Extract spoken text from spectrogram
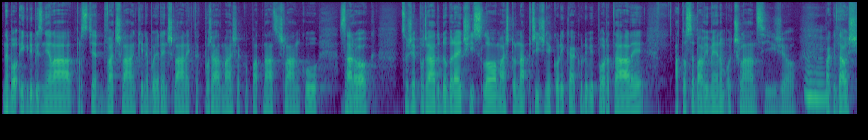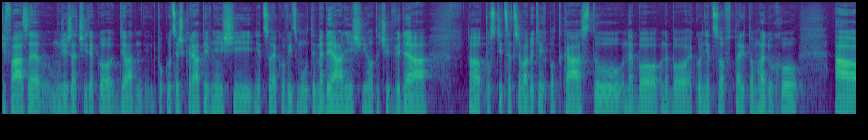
nebo i kdyby zněla prostě dva články nebo jeden článek, tak pořád máš jako 15 článků za rok, což je pořád dobré číslo, máš to napříč několika jako kdyby portály a to se bavíme jenom o článcích, že jo. Mm-hmm. Pak další fáze můžeš začít jako dělat, pokud jsi kreativnější, něco jako víc multimediálnějšího, točit videa, eh, pustit se třeba do těch podcastů nebo, nebo jako něco v tady tomhle duchu a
